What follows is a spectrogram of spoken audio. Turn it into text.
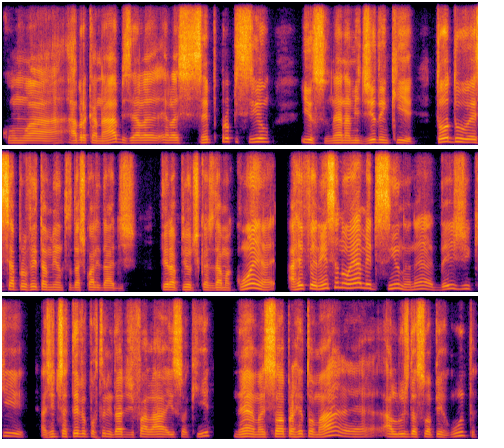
como a Abra Cannabis, ela, elas sempre propiciam isso, né? na medida em que todo esse aproveitamento das qualidades terapêuticas da maconha, a referência não é a medicina, né? Desde que a gente já teve oportunidade de falar isso aqui, né? Mas só para retomar, é, à luz da sua pergunta,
